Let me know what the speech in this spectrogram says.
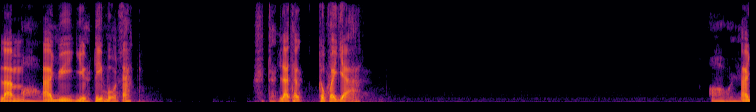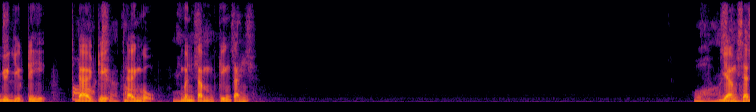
làm a duy diệu trí bồ tát. Là thật không phải giả. A duy diệu trí đại triệt đại ngộ minh tâm kiến tánh. Giảng sanh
